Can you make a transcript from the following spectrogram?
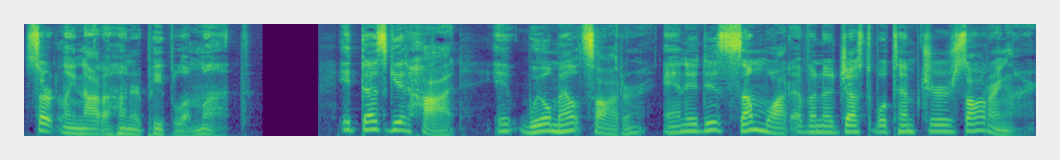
Certainly not a 100 people a month. It does get hot, it will melt solder, and it is somewhat of an adjustable temperature soldering iron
